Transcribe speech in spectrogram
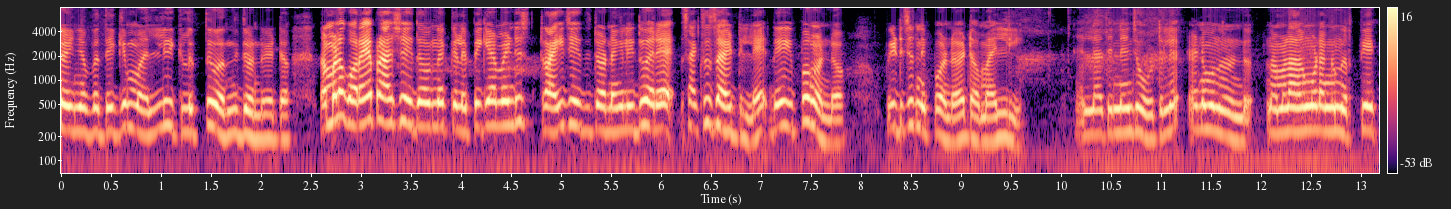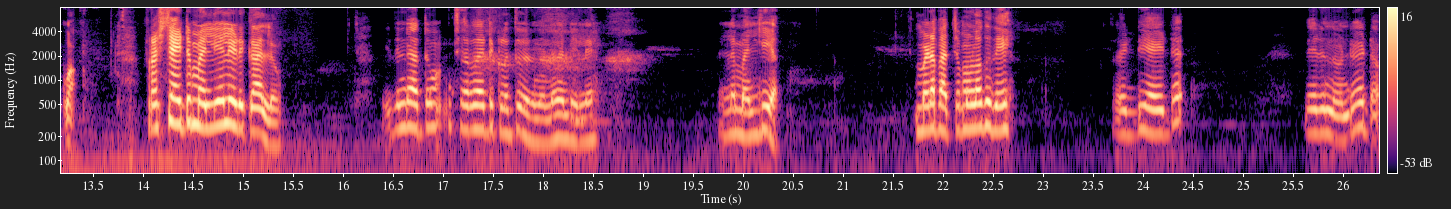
കഴിഞ്ഞപ്പോഴത്തേക്കും മല്ലി കിളുത്ത് വന്നിട്ടുണ്ട് കേട്ടോ. നമ്മൾ കുറേ പ്രാവശ്യം ഇതൊന്ന് കിളിപ്പിക്കാൻ വേണ്ടി ട്രൈ ചെയ്തിട്ടുണ്ടെങ്കിൽ ഇതുവരെ സക്സസ് ആയിട്ടില്ലേ? ദേ ഇപ്പം കണ്ടോ? പിടിച്ച് നിൽപ്പുണ്ട് കേട്ടോ മല്ലി. എല്ലാത്തിന്റെയും ചുവട്ടിൽ രണ്ട് മൂന്നെണ്ണം ഉണ്ട്. നമ്മളതും കൂടെ അങ്ങ് നിർത്തിയേക്കുക ഫ്രഷ് ആയിട്ട് മല്ലിയില എടുക്കാമല്ലോ. ഇതിന്റെ അകത്തും ചെറുതായിട്ട് കിളുത്ത് വരുന്നുണ്ട് കണ്ടില്ലേ? നല്ല മല്ലിയ. നമ്മുടെ പച്ചമുളക് ഇതേ റെഡി ആയിട്ട് വരുന്നുണ്ട് കേട്ടോ.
